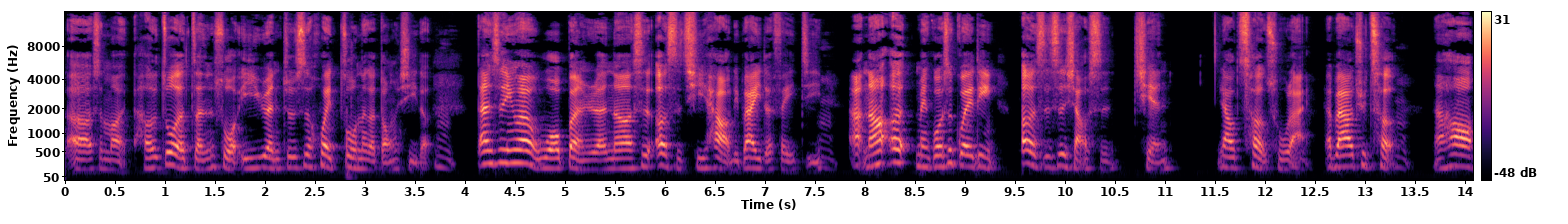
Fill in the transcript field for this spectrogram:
呃什么合作的诊所医院，就是会做那个东西的。嗯。但是因为我本人呢是二十七号礼拜一的飞机、嗯、啊，然后二美国是规定二十四小时前要测出来，要不要去测？嗯、然后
